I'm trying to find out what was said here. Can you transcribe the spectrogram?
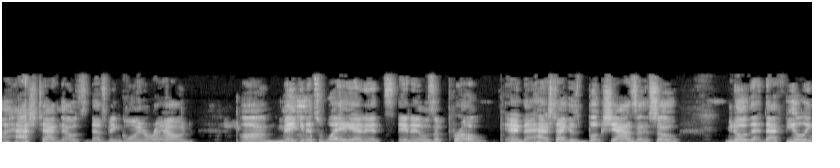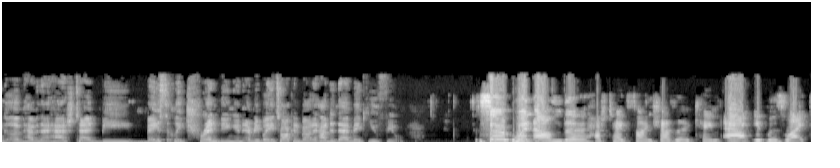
a hashtag that was that's been going around, um, making its way, and it's and it was a pro, and that hashtag is Book Shazza. So. You know that that feeling of having that hashtag be basically trending and everybody talking about it. How did that make you feel? So when um the hashtag sign Shazza came out, it was like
